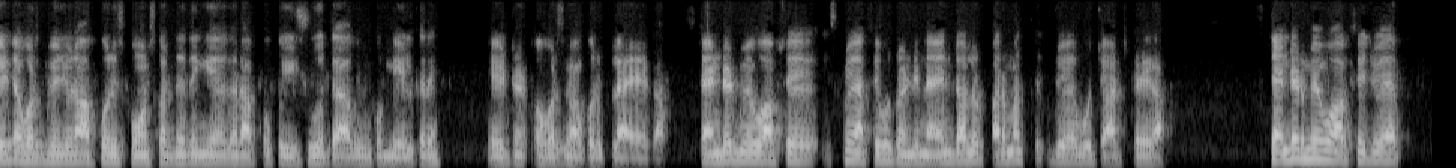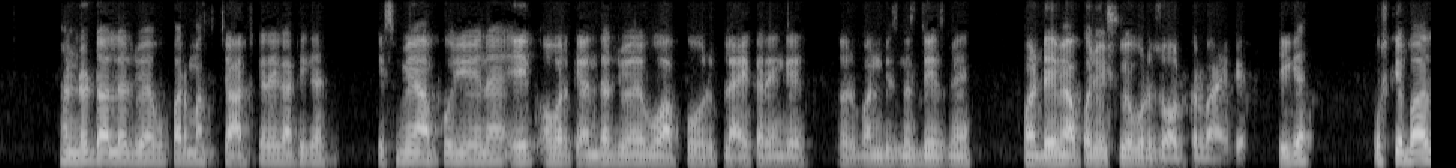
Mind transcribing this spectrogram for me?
एट आवर्स में जो ना आपको रिस्पॉन्स कर दे देंगे अगर आपको कोई इशू होता है, आप उनको मेल करें। एट आवर्स में आपको रिप्लाई आएगा। स्टैंडर्ड में वो आपसे, इसमें आपसे वो twenty nine dollar per month जो है वो चार्ज करेगा। स्टैंडर्ड में वो आपसे जो है हंड्रेड डॉलर जो है वो पर मंथ चार्ज करेगा, ठीक है? इसमें आपको ये ना एक ओवर के अंदर जो है वो आपको रिप्लाई करेंगे और वन बिज़नेस डेज़ में वन डे में आपका जो इशू है वो रिजॉल्व करवाएँगे, ठीक है? उसके बाद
